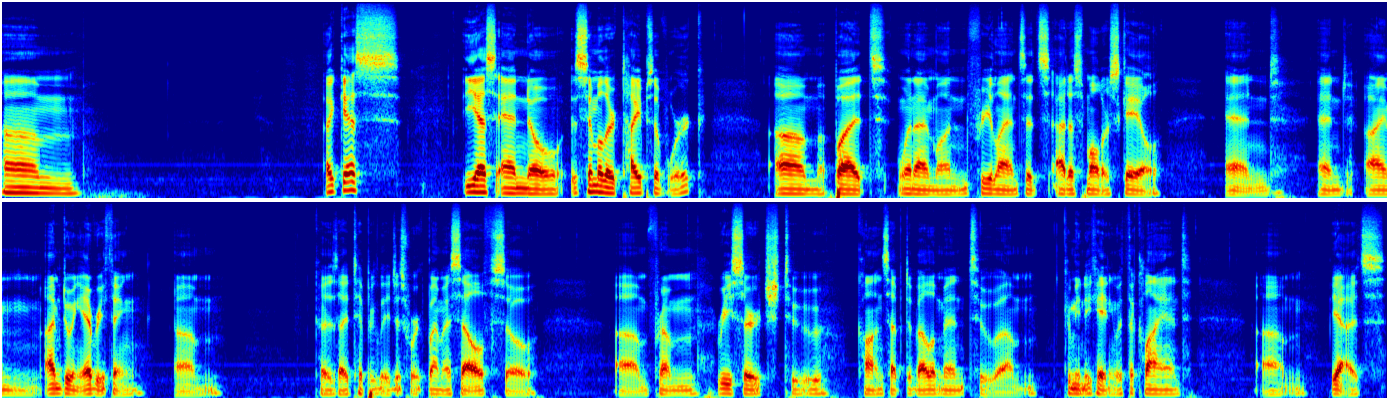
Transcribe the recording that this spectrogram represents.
Um, I guess yes and no. Similar types of work, um, but when I'm on freelance, it's at a smaller scale, and and I'm I'm doing everything, um, because I typically just work by myself. So, um, from research to concept development to um, communicating with the client, um, yeah, it's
